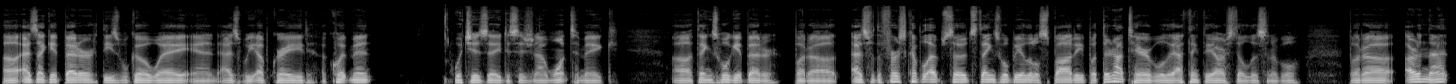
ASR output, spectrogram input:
uh, as I get better, these will go away and as we upgrade equipment, which is a decision I want to make, uh, things will get better. But uh, as for the first couple episodes, things will be a little spotty, but they're not terrible. I think they are still listenable. But uh, other than that,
